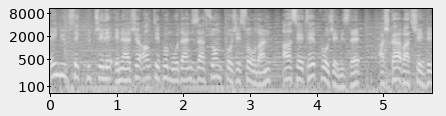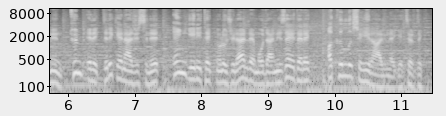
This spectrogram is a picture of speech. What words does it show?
en yüksek bütçeli enerji altyapı modernizasyon projesi olan AST projemizde Aşkabat şehrinin tüm elektrik enerjisini en yeni teknolojilerle modernize ederek akıllı şehir haline getirdik.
